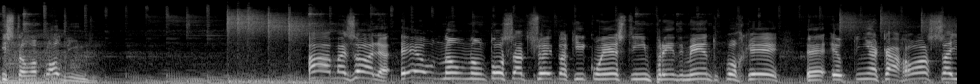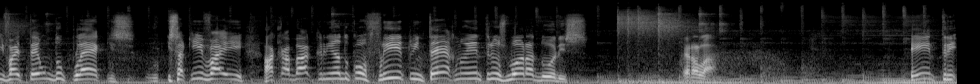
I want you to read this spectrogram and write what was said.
estão aplaudindo. Ah, mas olha, eu não não estou satisfeito aqui com este empreendimento porque é, eu tinha carroça e vai ter um duplex. Isso aqui vai acabar criando conflito interno entre os moradores. Espera lá. Entre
